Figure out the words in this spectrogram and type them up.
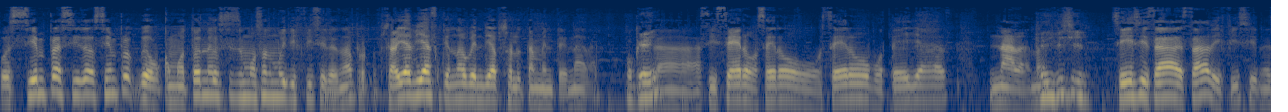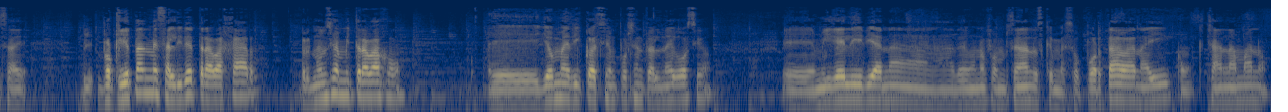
pues siempre ha sido, siempre, como todos los negocios son muy difíciles, ¿no? Porque pues, había días que no vendía absolutamente nada. Ok. O sea, así cero, cero, cero botellas, nada, ¿no? Qué difícil. Sí, sí, estaba, estaba difícil. Esa, porque yo también me salí de trabajar, renuncio a mi trabajo, eh, yo me dedico al 100% al negocio. Eh, Miguel y Diana, de alguna forma, eran los que me soportaban ahí, como que echaban la mano.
